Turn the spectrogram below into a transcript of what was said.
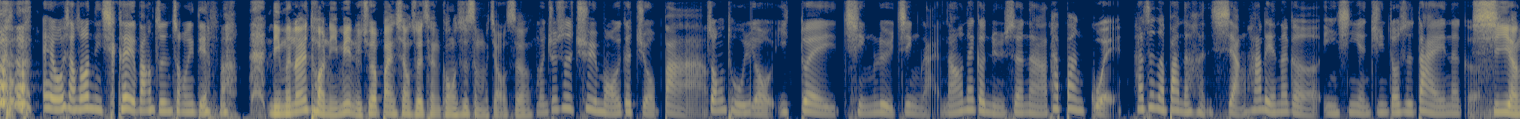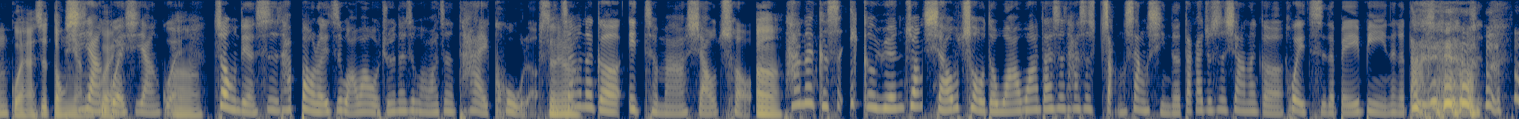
哎，我想说你可以放尊重一点吗？你们那一团里面，你觉得扮相最成功的是什么角色？我们就是去某一个酒吧，中途有一对情侣进来，然后那个女生啊，她扮鬼，她真的扮的很像，他连那个隐形眼镜都是戴那个西洋鬼还是东洋？西洋鬼，西洋鬼。重点是他抱了一只娃娃，我觉得那只娃娃真的太酷了。你知道那个 It 吗？小丑。嗯。他那个是一个原装小丑的娃娃，但是它是掌上型的，大概就是像那个惠慈的 Baby 那个大小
